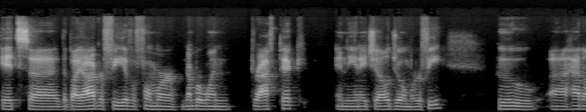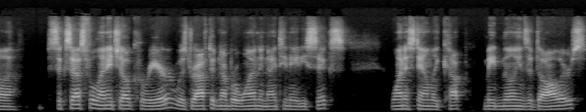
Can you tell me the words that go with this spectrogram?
It's uh, the biography of a former number one draft pick in the NHL, Joe Murphy, who uh, had a successful NHL career, was drafted number one in 1986, won a Stanley Cup, made millions of dollars,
